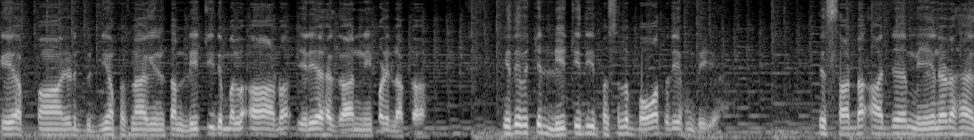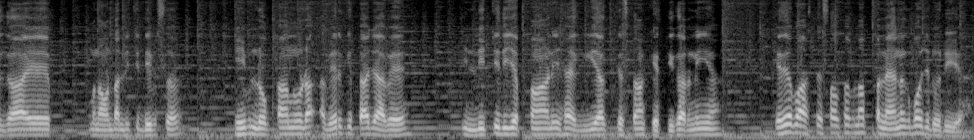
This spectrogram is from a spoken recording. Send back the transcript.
ਕੇ ਆਪਾਂ ਜਿਹੜੇ ਦੂਜੀਆਂ ਫਸਲਾਂ ਹੈਗੀਆਂ ਜਿਵੇਂ ਤਾਂ ਲੀਚੀ ਦੇ ਮਤਲਬ ਆਹ ਏਰੀਆ ਹੈਗਾ ਨੀਪੜ ਇਲਾਕਾ, ਇਹਦੇ ਵਿੱਚ ਲੀਚੀ ਦੀ ਫਸਲ ਬਹੁਤ ਵਧੀਆ ਹੁੰਦੀ ਆ। ਤੇ ਸਾਡਾ ਅੱਜ ਮੇਨ ਜਿਹੜਾ ਹੈਗਾ ਇਹ ਮਨਾਉਣ ਦਾ ਲੀਚੀ ਦਿਵਸ, ਇਹ ਵੀ ਲੋਕਾਂ ਨੂੰ ਜਿਹੜਾ ਅਵੇਅਰ ਕੀਤਾ ਜਾਵੇ ਲੀਚੀ ਦੀ ਆਪਾਂ ਜਿਹੜੀ ਹੈਗੀ ਆ ਕਿਸ ਤਰ੍ਹਾਂ ਖੇਤੀ ਕਰਨੀ ਆ, ਇਹਦੇ ਵਾਸਤੇ ਸਭ ਤੋਂ ਪਹਿਲਾਂ ਪਲੈਨਿੰਗ ਬਹੁਤ ਜ਼ਰੂਰੀ ਆ।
